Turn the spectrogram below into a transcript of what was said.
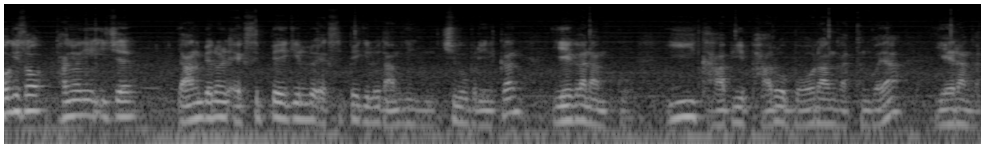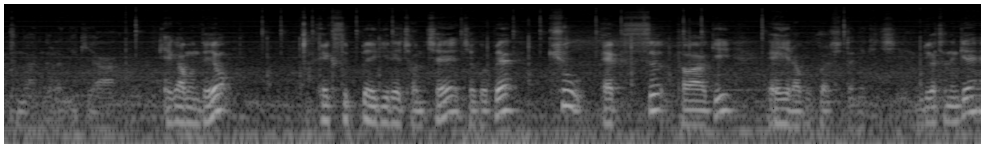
거기서 당연히 이제 양변을 x 빼기 1로 x 빼기 1로 남긴 지워버리니까 얘가 남고 이 값이 바로 뭐랑 같은 거야? 얘랑 같은 거라는 그런 얘기야. 걔가 뭔데요? x 빼기 1의 전체 제곱에 qx 더하기 a라고 구할 수 있다는 얘기지. 우리가 찾는 게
